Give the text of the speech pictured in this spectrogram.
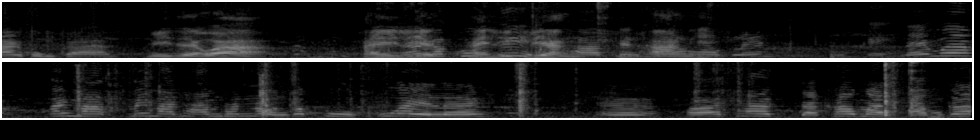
ป้ายโครงการ มีแต่ว่าให้เลี่ยงให้หลีกเลี่ยงเส้นทางนี้ ในเมื่อไม่มาไม่มาทำถนนก็ปลูกกล้วยเลย เออพอถ้าจะเข้ามาทำก็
